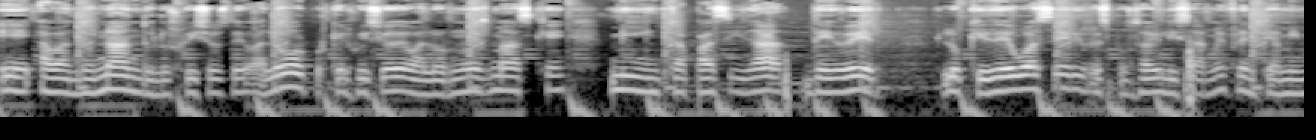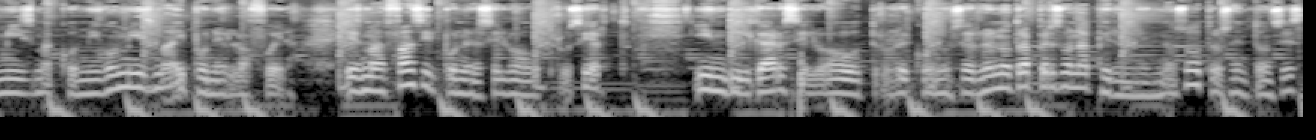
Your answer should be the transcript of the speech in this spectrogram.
eh, abandonando los juicios de valor, porque el juicio de valor no es más que mi incapacidad de ver lo que debo hacer y responsabilizarme frente a mí misma, conmigo misma y ponerlo afuera. Es más fácil ponérselo a otro, ¿cierto? Indilgárselo a otro, reconocerlo en otra persona, pero no en nosotros. Entonces,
